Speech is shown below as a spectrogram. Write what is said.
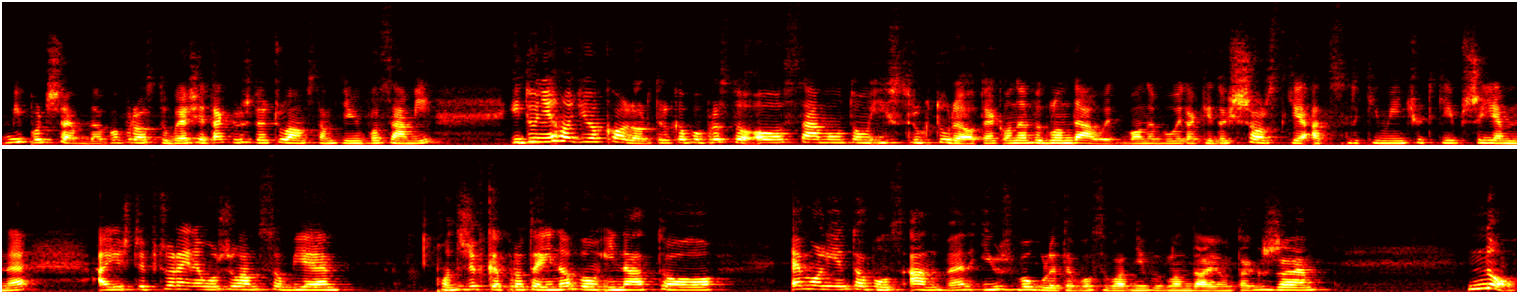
mi potrzebna po prostu, bo ja się tak już źle czułam z tamtymi włosami. I tu nie chodzi o kolor, tylko po prostu o samą tą ich strukturę, o to jak one wyglądały, bo one były takie dość szorstkie, a są takie mięciutkie i przyjemne. A jeszcze wczoraj nałożyłam sobie odżywkę proteinową i na to emolientową z Anwen i już w ogóle te włosy ładnie wyglądają, także... No,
